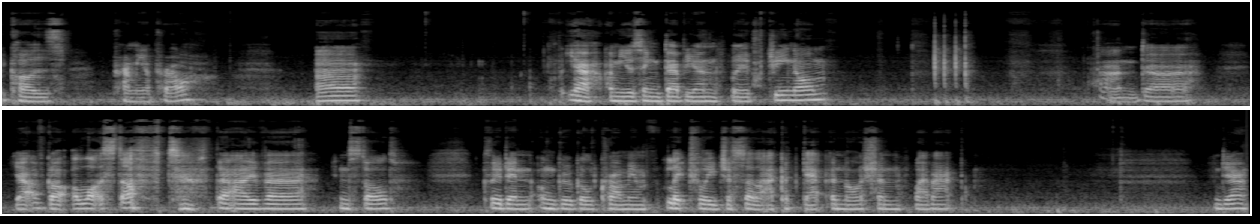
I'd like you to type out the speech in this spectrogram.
because Premiere Pro. Uh, yeah, I'm using Debian with GNOME. And uh, yeah, I've got a lot of stuff to, that I've uh, installed, including ungoogled Chromium, literally just so that I could get a Notion web app. And yeah.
